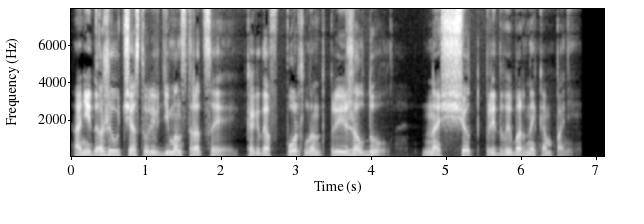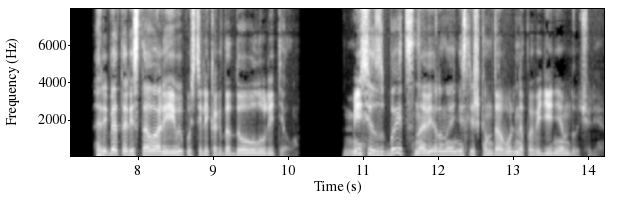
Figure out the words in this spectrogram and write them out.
Они даже участвовали в демонстрации, когда в Портленд приезжал Доул насчет предвыборной кампании. Ребята арестовали и выпустили, когда Доул улетел. Миссис Бейтс, наверное, не слишком довольна поведением дочери.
